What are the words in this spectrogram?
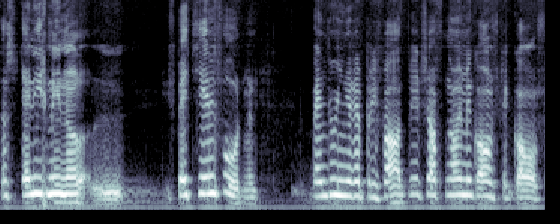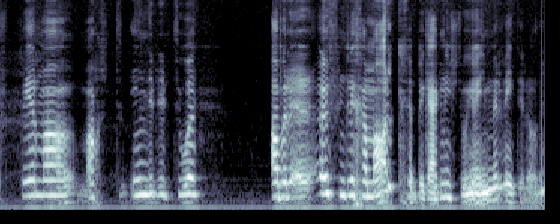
das stelle ich mir noch speziell vor, wenn du in einer Privatwirtschaft neu gehst, dann gehst du Firma, machst Inder dazu, aber einer öffentlichen Marke begegnest du ja immer wieder, oder?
